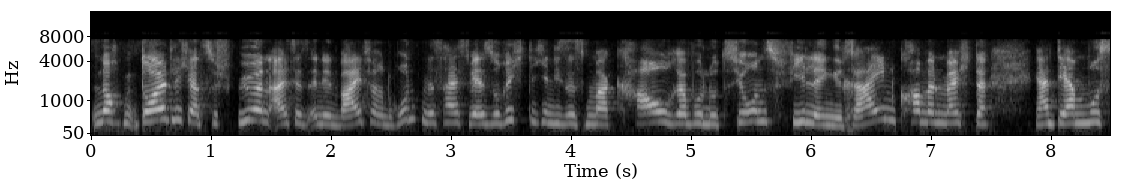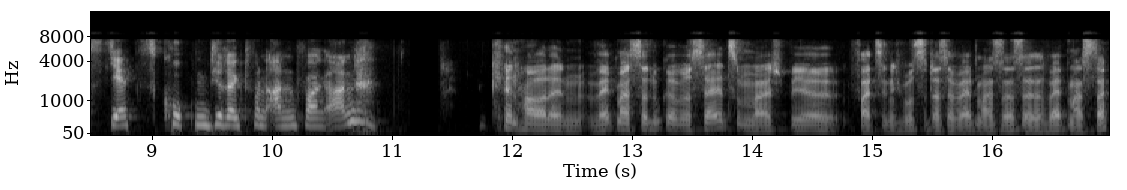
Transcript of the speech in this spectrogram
noch deutlicher zu spüren als jetzt in den weiteren Runden. Das heißt, wer so richtig in dieses Macau-Revolutionsfeeling reinkommen möchte, ja, der muss jetzt gucken, direkt von Anfang an. Genau, denn Weltmeister Luca Brissell zum Beispiel, falls ihr nicht wusstet, dass er Weltmeister ist, er ist Weltmeister,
